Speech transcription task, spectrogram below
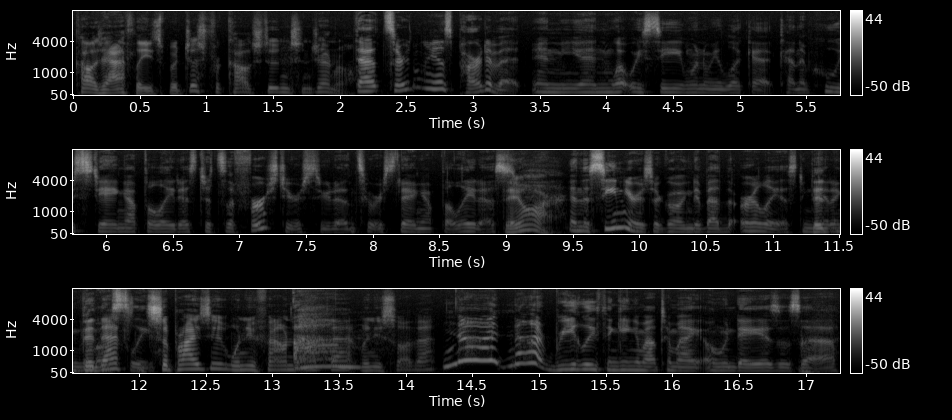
college athletes but just for college students in general? That certainly is part of it. And, and what we see when we look at kind of who's staying up the latest it's the first year students who are staying up the latest. They are. And the seniors are going to bed the earliest and did, getting did the most sleep. that surprise you when you found out um, that when you saw that? Not not really thinking about to my own days as a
